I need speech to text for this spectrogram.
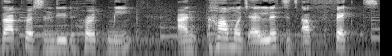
that person did hurt me and how much I let it affect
